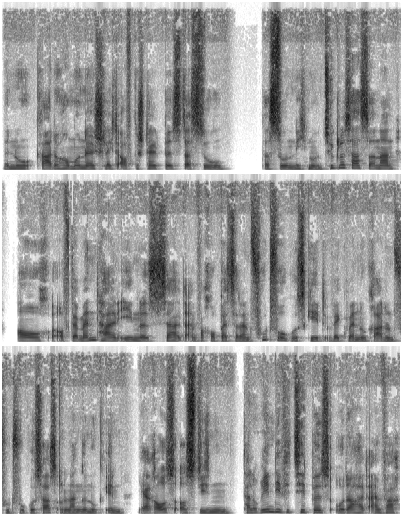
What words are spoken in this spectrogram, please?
wenn du gerade hormonell schlecht aufgestellt bist, dass du dass du nicht nur einen Zyklus hast, sondern auch auf der mentalen Ebene ist es ja halt einfach auch besser, dein Food-Fokus geht weg, wenn du gerade einen Food-Fokus hast und lang genug in, ja, raus aus diesem Kaloriendefizit bist oder halt einfach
